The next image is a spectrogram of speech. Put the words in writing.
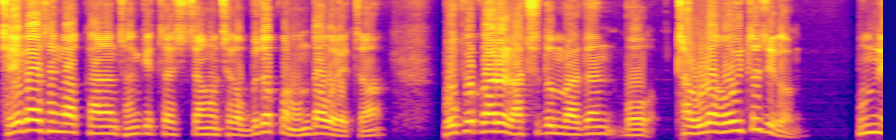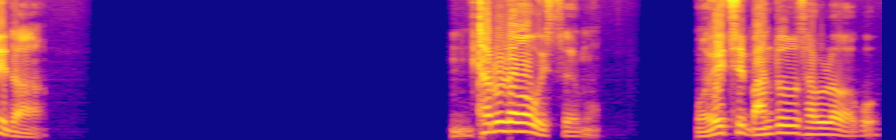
제가 생각하는 전기차 시장은 제가 무조건 온다고 그랬죠. 목표가를 낮추든 말든 뭐 잘 올라가고 있죠, 지금. 봅니다. 음, 잘 올라가고 있어요, 뭐. 뭐 H 만도도 잘 올라가고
